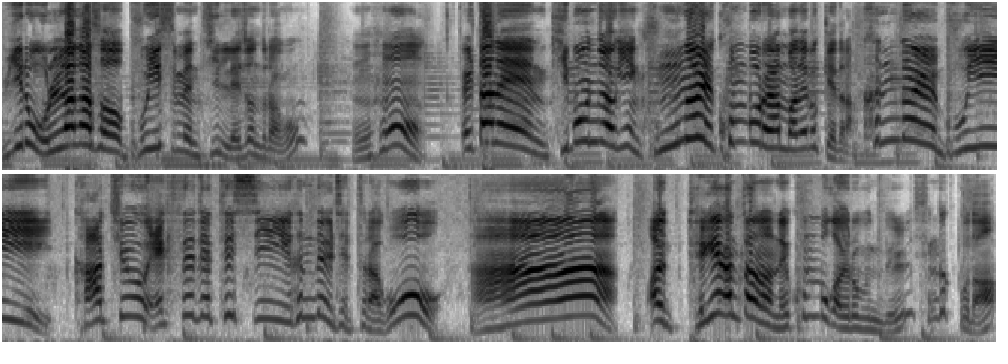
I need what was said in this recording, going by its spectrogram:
위로 올라가서 V 쓰면 딜 레전드라고? 오호. 일단은 기본적인 국룰 콤보를 한번 해볼게 얘들아. 흔들 V 가튜 XZC 흔들 Z라고? 아, 아 되게 간단하네 콤보가 여러분들. 생각보다.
